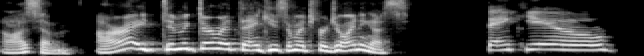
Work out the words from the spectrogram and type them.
Awesome. All right. Tim McDiarmid, thank you so much for joining us. Thank you.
